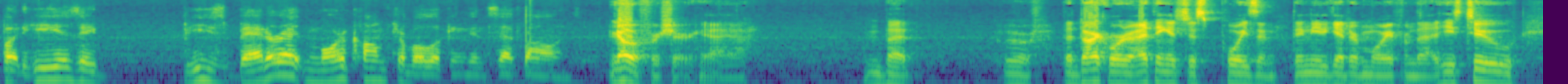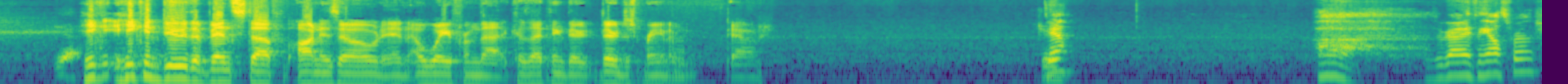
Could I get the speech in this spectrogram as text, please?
but he is a he's better at more comfortable looking than Seth Rollins. Oh, for sure, yeah, yeah. But oof, the Dark Order, I think it's just poison. They need to get him away from that. He's too. Yeah. He he can do the Vince stuff on his own and away from that because I think they're they're just bringing him down. True. Yeah. Has we got anything else, Raj?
